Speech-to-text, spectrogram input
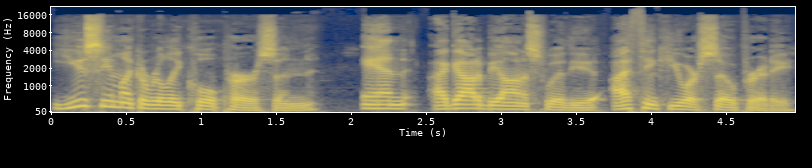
you seem like a really cool person, and I got to be honest with you, I think you are so pretty.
